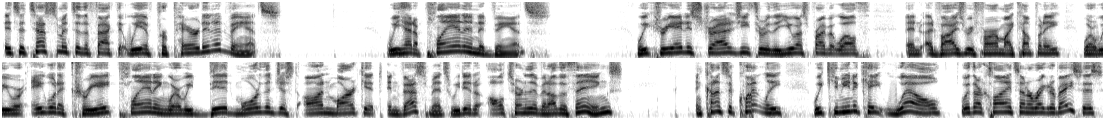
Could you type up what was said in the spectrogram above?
It's a testament to the fact that we have prepared in advance, we had a plan in advance, we created strategy through the U.S. Private Wealth and Advisory Firm, my company, where we were able to create planning where we did more than just on market investments. We did alternative and other things. And consequently, we communicate well with our clients on a regular basis.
